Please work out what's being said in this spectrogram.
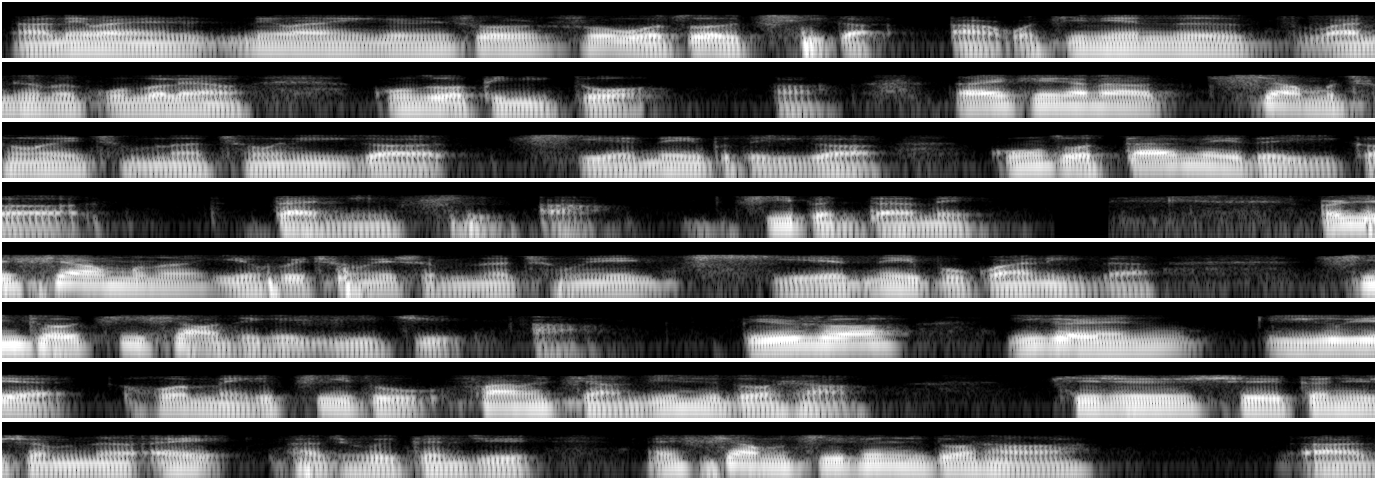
啊，另外另外一个人说说我做了七个啊，我今年的完成的工作量工作比你多啊，大家可以看到项目成为什么呢？成为一个企业内部的一个工作单位的一个代名词啊，基本单位，而且项目呢也会成为什么呢？成为企业内部管理的薪酬绩效的一个依据啊，比如说一个人一个月或每个季度发的奖金是多少，其实是根据什么呢？哎，他就会根据哎项目积分是多少啊？啊，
